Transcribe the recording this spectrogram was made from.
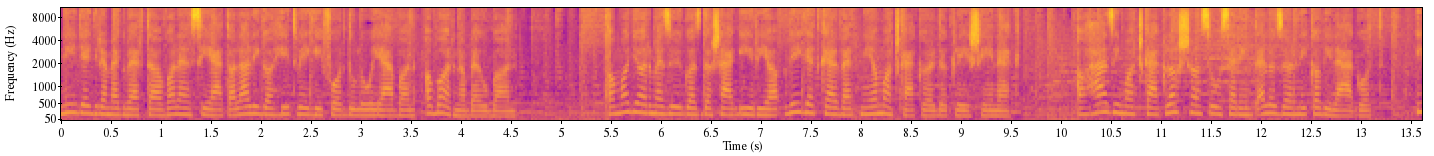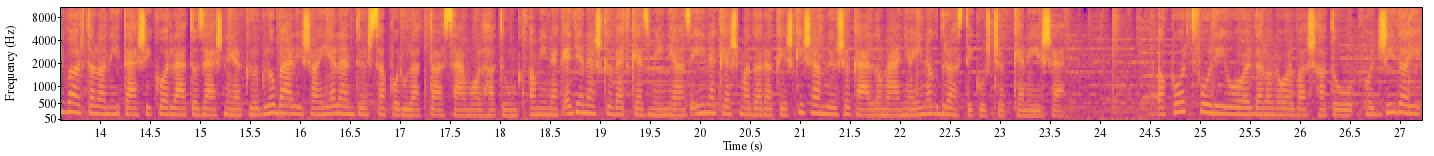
4-1-re megverte a Valenciát a La Liga hétvégi fordulójában, a Barnabeuban. A magyar mezőgazdaság írja, véget kell vetni a macskák öldöklésének. A házi macskák lassan szó szerint előzönlik a világot. Ivartalanítási korlátozás nélkül globálisan jelentős szaporulattal számolhatunk, aminek egyenes következménye az énekes madarak és kisemlősök állományainak drasztikus csökkenése. A portfólió oldalon olvasható, hogy zsidai,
